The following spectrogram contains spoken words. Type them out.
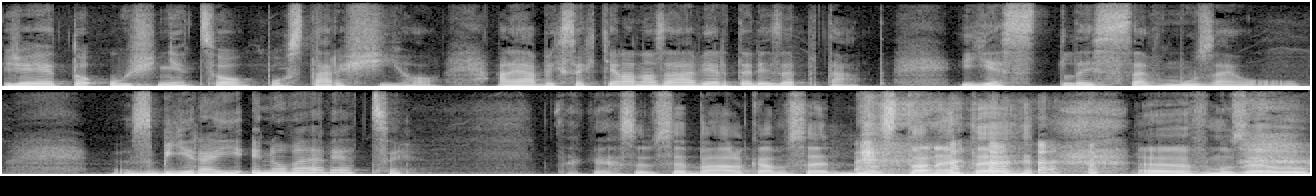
že je to už něco postaršího. Ale já bych se chtěla na závěr tedy zeptat, jestli se v muzeu sbírají i nové věci. Tak já jsem se bál, kam se dostanete v muzeu.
